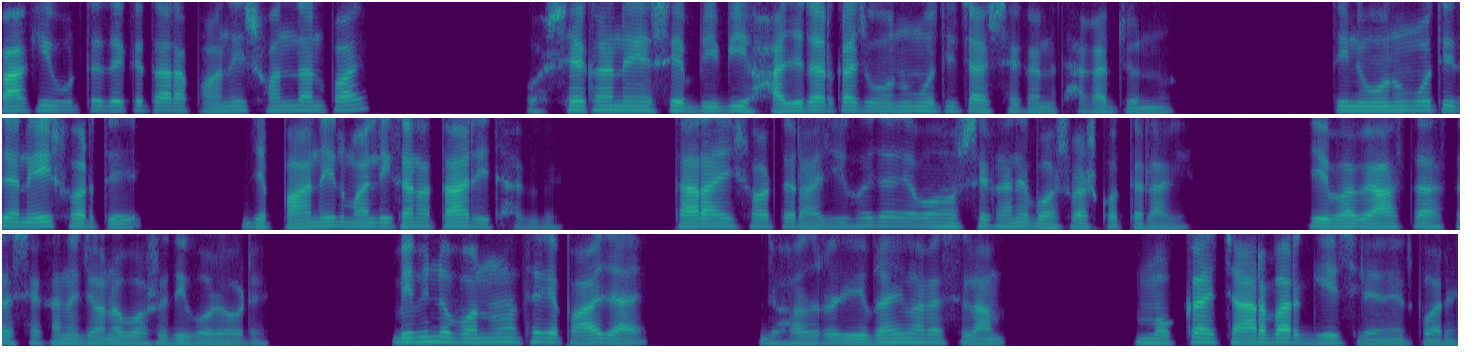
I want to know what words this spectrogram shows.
পাখি উঠতে দেখে তারা পানির সন্ধান পায় ও সেখানে এসে বিবি হাজিরার কাছে অনুমতি চায় সেখানে থাকার জন্য। তিনি অনুমতি দেন এই শর্তে যে পানির মালিকানা তারই থাকবে। তারা এই শর্তে রাজি হয়ে যায় এবং সেখানে বসবাস করতে লাগে। এভাবে আস্তে আস্তে সেখানে জনবসতি গড়ে ওঠে। বিভিন্ন বর্ণনা থেকে পাওয়া যায় যে হজরত ইব্রাহিম আলাইসাল্লাম মক্কায় চারবার গিয়েছিলেন এরপরে।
